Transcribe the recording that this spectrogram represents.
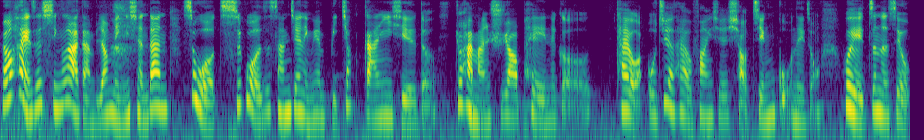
然后它也是辛辣感比较明显，但是我吃过的这三间里面比较干一些的，就还蛮需要配那个。它有，我记得它有放一些小坚果那种，会真的是有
